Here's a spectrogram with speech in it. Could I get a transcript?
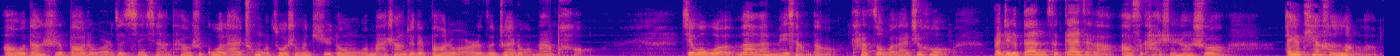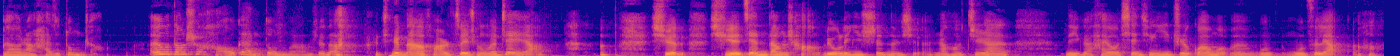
哦，我当时抱着我儿子，心想他要是过来冲我做什么举动，我马上就得抱着我儿子拽着我妈跑。结果我万万没想到，他走过来之后。把这个单子盖在了奥斯卡身上，说：“哎呀，天很冷了，不要让孩子冻着。”哎呦，我当时好感动啊！我觉得这个男孩醉成了这样，血血溅当场，流了一身的血，然后居然那个还有闲情逸致管我们母母子俩哈，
